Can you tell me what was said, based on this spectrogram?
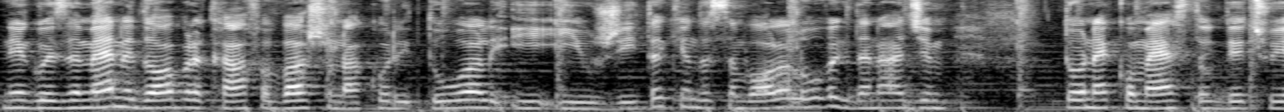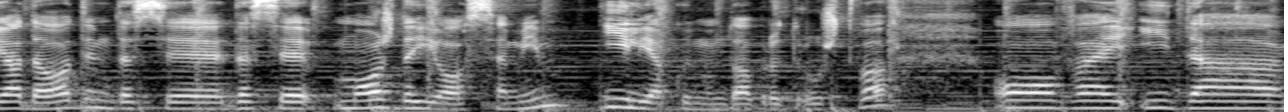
nego je za mene dobra kafa baš onako ritual i, i užitak i onda sam volela uvek da nađem to neko mesto gde ću ja da odem, da se, da se možda i osamim ili ako imam dobro društvo, ovaj, i da,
